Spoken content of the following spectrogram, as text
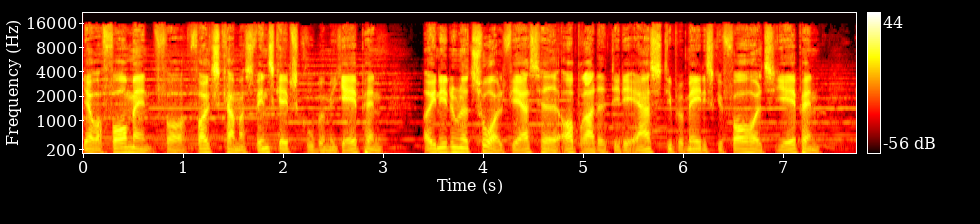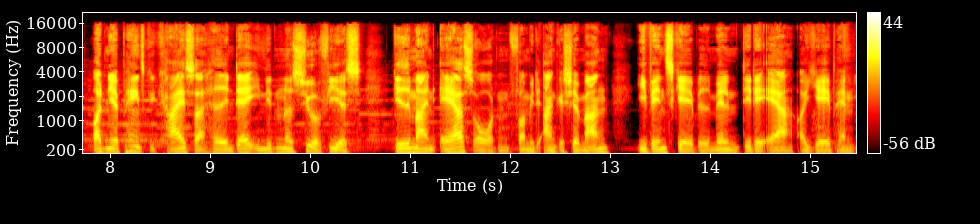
Jeg var formand for Volkskammers venskabsgruppe med Japan, og i 1972 havde oprettet DDR's diplomatiske forhold til Japan, og den japanske kejser havde endda i 1987 givet mig en æresorden for mit engagement i venskabet mellem DDR og Japan.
